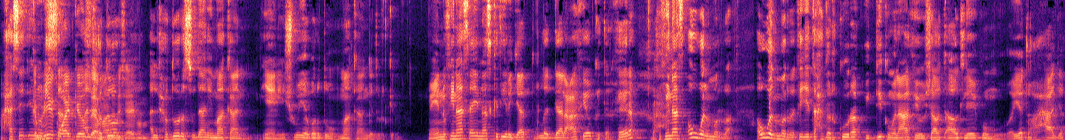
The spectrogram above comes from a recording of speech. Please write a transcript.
حسيت إنه كمية لسه يا مان الحضور اللي شايفهم. الحضور السوداني ما كان يعني شوية برضو ما كان قدر كده يعني إنه في ناس هاي ناس كثيرة جات والله يديها العافية وكتر خيرها وفي ناس أول مرة أول مرة تيجي تحضر كورة يديكم العافية وشاوت أوت ليكم وأيتها حاجة.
